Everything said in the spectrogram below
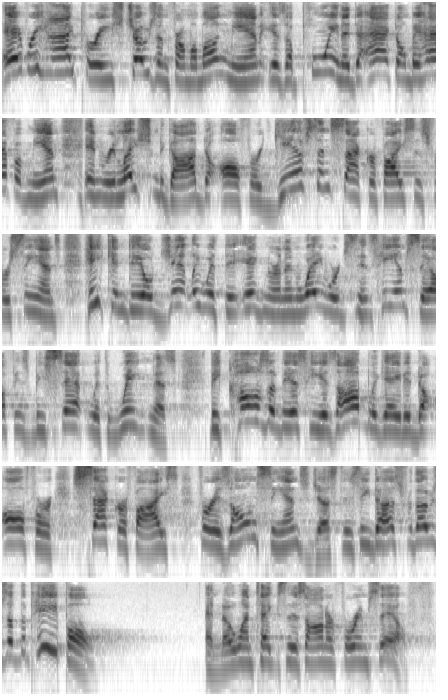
every high priest chosen from among men is appointed to act on behalf of men in relation to God to offer gifts and sacrifices for sins. He can deal gently with the ignorant and wayward since he himself is beset with weakness. Because of this, he is obligated to offer sacrifice for his own sins just as he does for those of the people. And no one takes this honor for himself,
